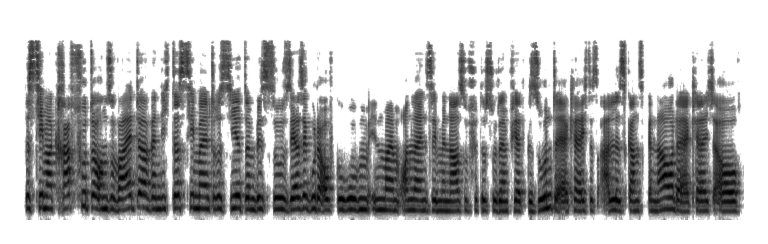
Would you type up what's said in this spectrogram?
das Thema Kraftfutter und so weiter. Wenn dich das Thema interessiert, dann bist du sehr, sehr gut aufgehoben in meinem Online-Seminar. So fütterst du dein Pferd gesund. Da erkläre ich das alles ganz genau. Da erkläre ich auch,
